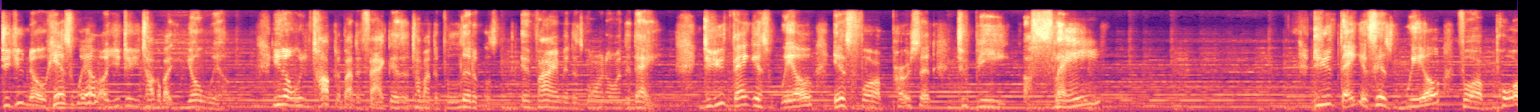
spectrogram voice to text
do you know his will or you do you talk about your will? You know, we talked about the fact is talking about the political environment that's going on today. Do you think his will is for a person to be a slave? Do you think it's his will for a poor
